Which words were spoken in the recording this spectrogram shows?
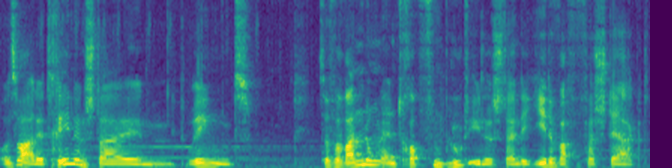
und zwar, der Tränenstein bringt zur Verwandlung einen Tropfen Blutedelstein, der jede Waffe verstärkt.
